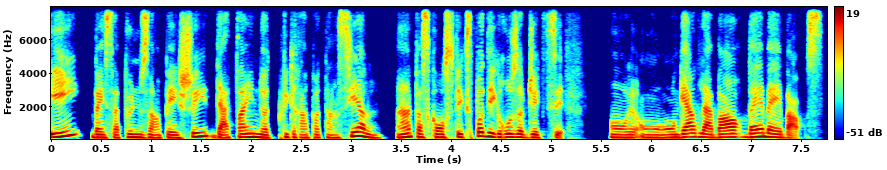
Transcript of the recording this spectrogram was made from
Et ben, ça peut nous empêcher d'atteindre notre plus grand potentiel, hein, parce qu'on ne se fixe pas des gros objectifs. On, garde la barre bien, bien basse.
